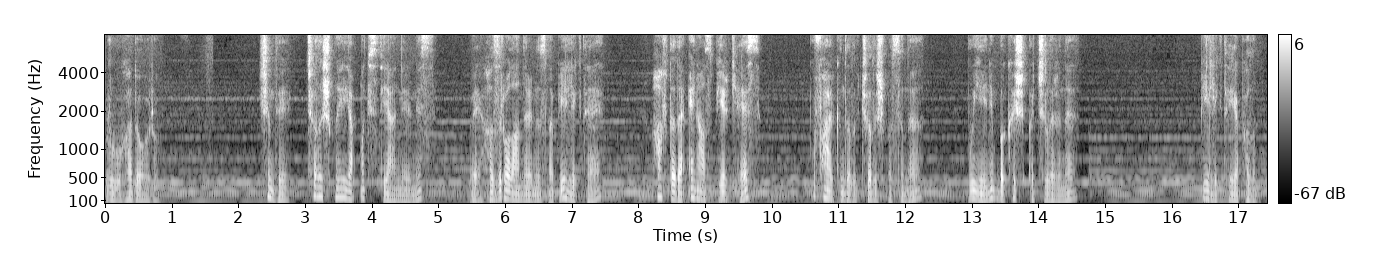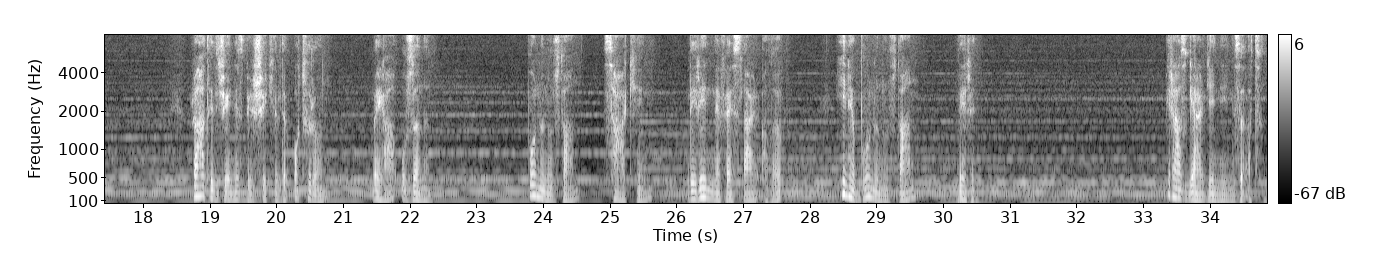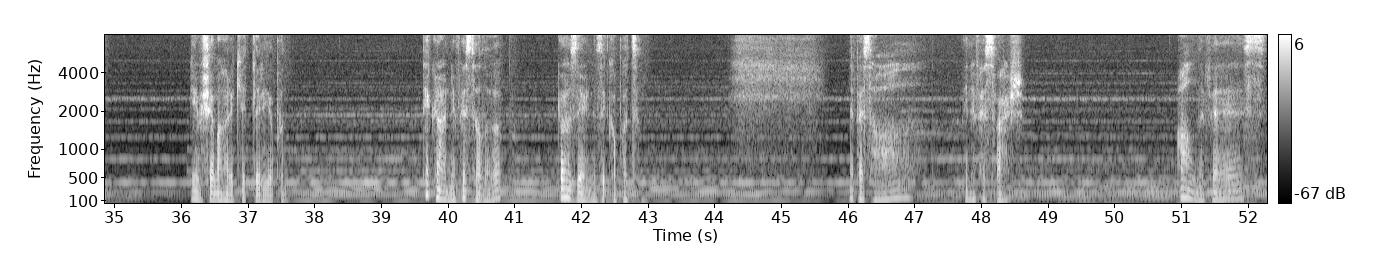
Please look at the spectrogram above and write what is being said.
ruha doğru. Şimdi çalışmayı yapmak isteyenleriniz ve hazır olanlarınızla birlikte haftada en az bir kez bu farkındalık çalışmasını, bu yeni bakış açılarını birlikte yapalım. Rahat edeceğiniz bir şekilde oturun veya uzanın. Burnunuzdan sakin, derin nefesler alıp yine burnunuzdan verin. Biraz gerginliğinizi atın. Gevşeme hareketleri yapın. Tekrar nefes alıp gözlerinizi kapatın. Nefes al ve nefes ver. Al nefes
